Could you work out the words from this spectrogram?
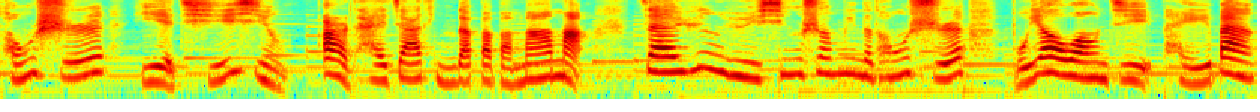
同时，也提醒二胎家庭的爸爸妈妈，在孕育新生命的同时，不要忘记陪伴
